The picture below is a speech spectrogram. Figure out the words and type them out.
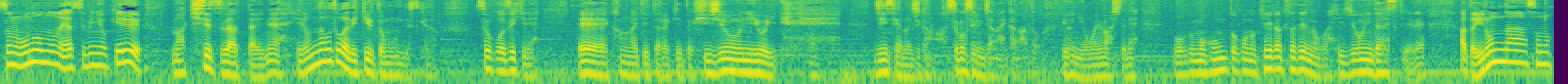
その各々のの休みにおける、まあ、季節だったりね、いろんなことができると思うんですけど、そこをぜひね、えー、考えていただけると非常に良い、えー、人生の時間は過ごせるんじゃないかなというふうに思いましてね、僕も本当この計画立てるのが非常に大好きでね、あといろんな、その、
